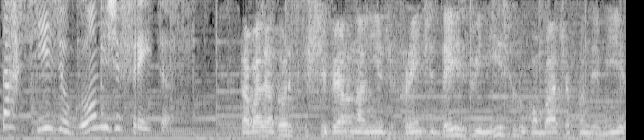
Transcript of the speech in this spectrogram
Tarcísio Gomes de Freitas. Trabalhadores que estiveram na linha de frente desde o início do combate à pandemia,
